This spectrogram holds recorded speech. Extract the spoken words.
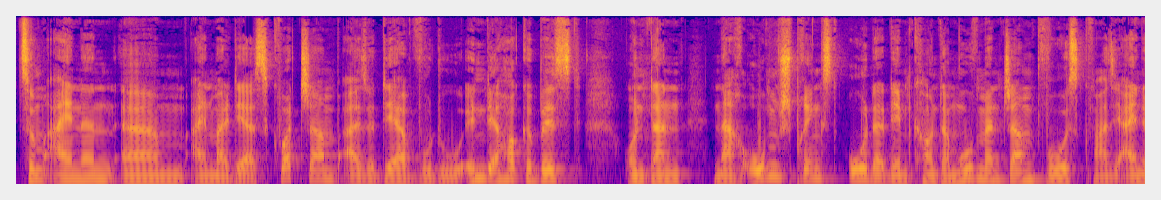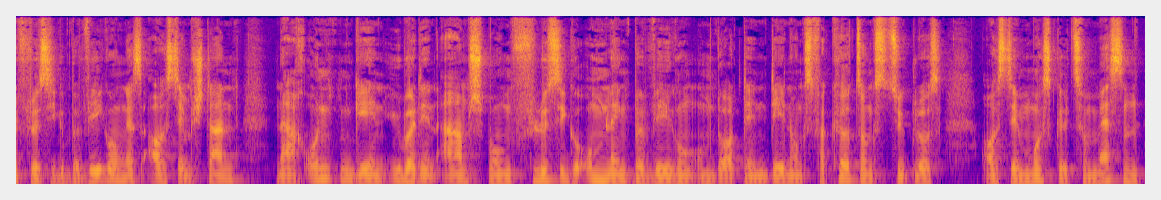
Zum einen ähm, einmal der Squat Jump, also der, wo du in der Hocke bist und dann nach oben springst, oder dem Counter Movement Jump, wo es quasi eine flüssige Bewegung ist aus dem Stand, nach unten gehen, über den Armschwung, flüssige Umlenkbewegung, um dort den Dehnungsverkürzungszyklus aus dem Muskel zu messen,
